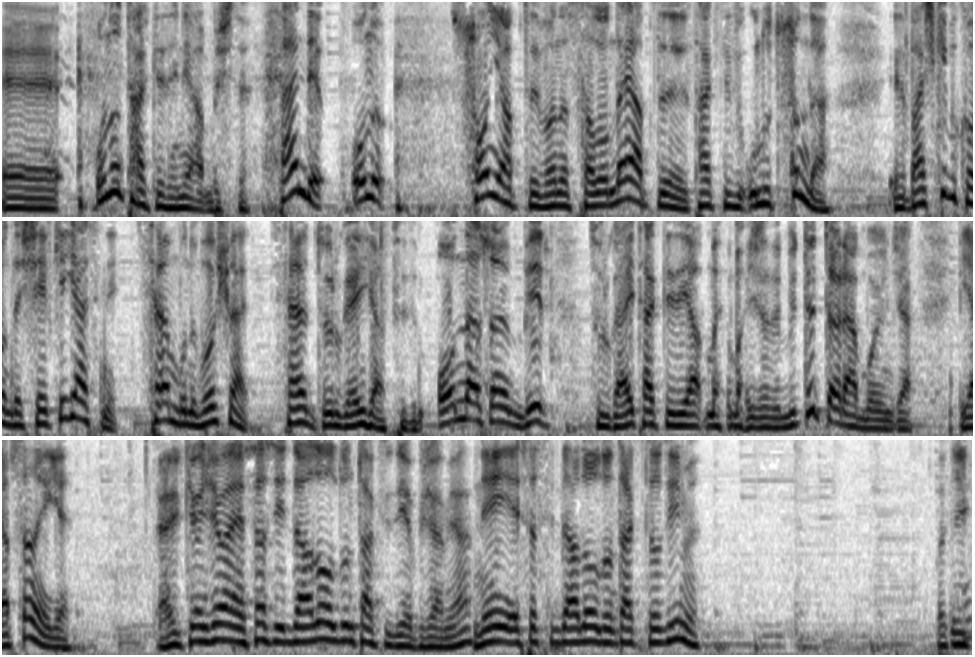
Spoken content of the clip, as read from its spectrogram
e, onun taklidini yapmıştı. Ben de onu son yaptığı bana salonda yaptığı taklidi unutsun da e, başka bir konuda Şevke gelsin diye. Sen bunu boş ver. Sen Turgay'ı yap dedim. Ondan sonra bir Turgay taklidi yapmaya başladı. Bütün tören boyunca. Bir yapsana Ege. İlk önce ben esas iddialı olduğum taklidi yapacağım ya. Ne esas iddialı olduğun taklit o değil mi? İlk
